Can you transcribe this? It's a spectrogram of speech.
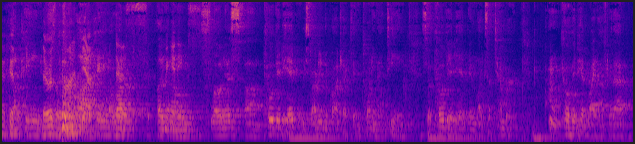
a lot of pain. There was a lot, lot yeah. of pain, a There lot of uh, you know, beginnings. slowness. Um, COVID hit. We started the project in 2019, so COVID hit in like September. COVID hit right after that,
